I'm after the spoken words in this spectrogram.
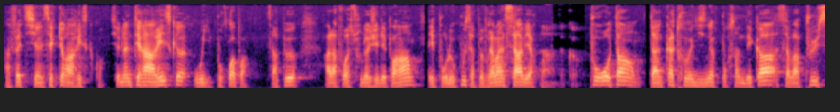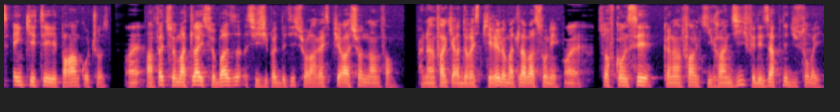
en fait, s'il y a un secteur à risque, quoi. S'il y a un intérêt à risque, oui, pourquoi pas. Ça peut à la fois soulager les parents et pour le coup, ça peut vraiment servir. quoi. Ah. Pour autant, dans 99% des cas, ça va plus inquiéter les parents qu'autre chose. Ouais. En fait, ce matelas, il se base, si je dis pas de bêtises, sur la respiration de l'enfant. Un enfant qui arrête de respirer, le matelas va sonner. Ouais. Sauf qu'on sait qu'un enfant qui grandit fait des apnées du sommeil.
